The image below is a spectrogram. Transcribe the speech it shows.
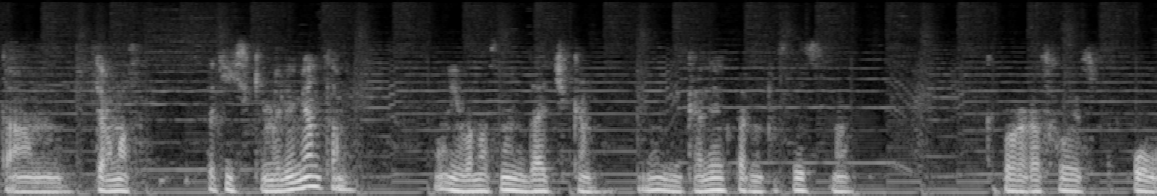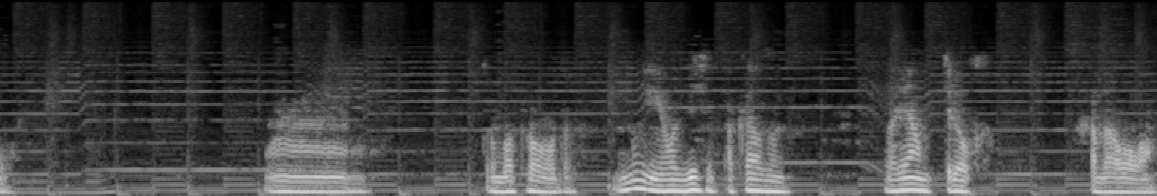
там термостатическим элементом, ну и выносным датчиком, ну и коллектор непосредственно, который расходится по полу э, трубопроводов. Ну и вот здесь вот показан вариант трехходового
